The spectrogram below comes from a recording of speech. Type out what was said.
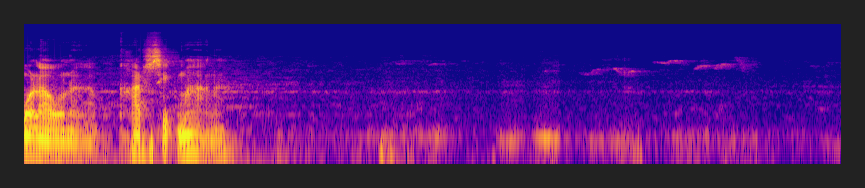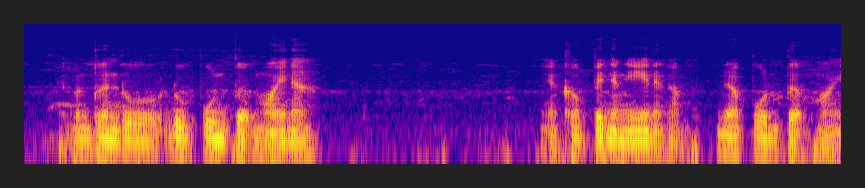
มาเรานะครับคลาสสิกมากนะเพื่อนๆดูดูปูนเปลือกหอยนะเนี่ยเขาเป็นอย่างนี้นะครับ เนื้อปูนเปลือกหอย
